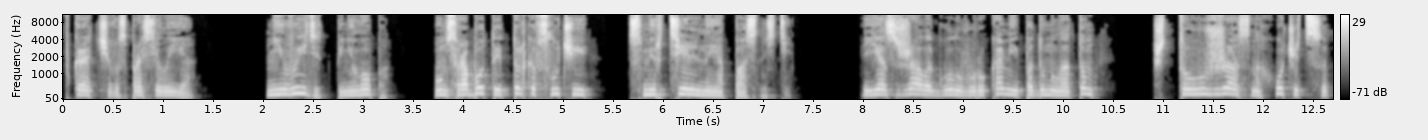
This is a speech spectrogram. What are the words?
Вкратчиво спросила я. Не выйдет, Пенелопа. Он сработает только в случае смертельной опасности. Я сжала голову руками и подумала о том, что ужасно хочется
